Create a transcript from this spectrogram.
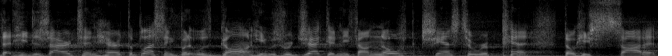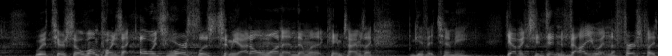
that he desired to inherit the blessing, but it was gone. He was rejected, and he found no chance to repent, though he sought it with tears. So at one point, he's like, Oh, it's worthless to me. I don't want it. And then when it came time, he's like, Give it to me. Yeah, but you didn't value it in the first place.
